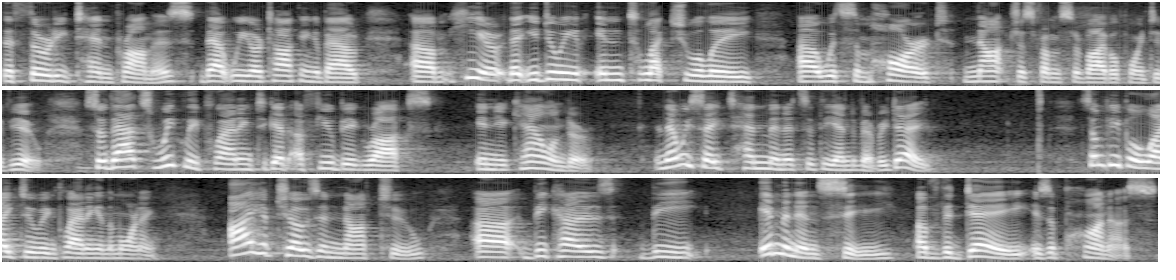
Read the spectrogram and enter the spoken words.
the 30-10 promise that we are talking about um, here. That you're doing it intellectually. Uh, with some heart, not just from a survival point of view. So that's weekly planning to get a few big rocks in your calendar. And then we say 10 minutes at the end of every day. Some people like doing planning in the morning. I have chosen not to uh, because the imminency of the day is upon us.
